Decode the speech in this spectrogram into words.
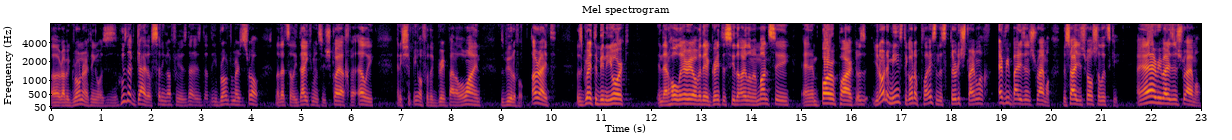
uh, Rabbi Groner, I think it was. He says, Who's that guy that was setting up for you? Is that, is that you brought him from Eretz Yisrael? No, that's Eli Dykman. So Shkoyach Eli, and he shipped me off with a great bottle of wine. It was beautiful. All right, it was great to be in New York, in that whole area over there. Great to see the Olam in Monsey and in Borough Park. Was, you know what it means to go to a place and there's 30 Shtreimlach? Everybody's in Shtreimel, besides Yisrael Shalitsky. Everybody's in Shtreimel.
